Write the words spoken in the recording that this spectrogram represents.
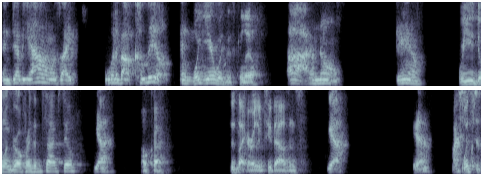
and Debbie Allen was like, "What about Khalil?" And what year was this, Khalil? Ah, I don't know. Damn. Were you doing Girlfriends at the time still? Yeah. Okay. This is like early 2000s. Yeah. Yeah. My sense of,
